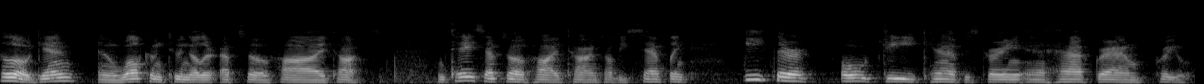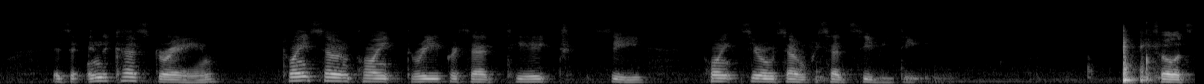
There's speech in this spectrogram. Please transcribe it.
Hello again, and welcome to another episode of High Times. In today's episode of High Times, I'll be sampling Ether OG cannabis strain and a half gram pre roll. It's an indica strain, 27.3% THC, 0.07% CBD. So let's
